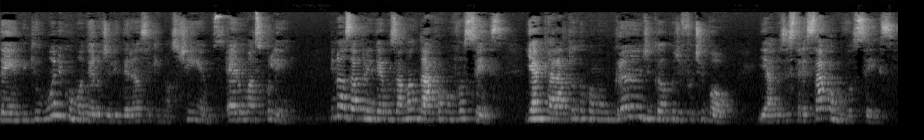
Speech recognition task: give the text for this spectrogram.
tempo em que o único modelo de liderança que nós tínhamos era o masculino. E nós aprendemos a mandar como vocês e a encarar tudo como um grande campo de futebol e a nos estressar como vocês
